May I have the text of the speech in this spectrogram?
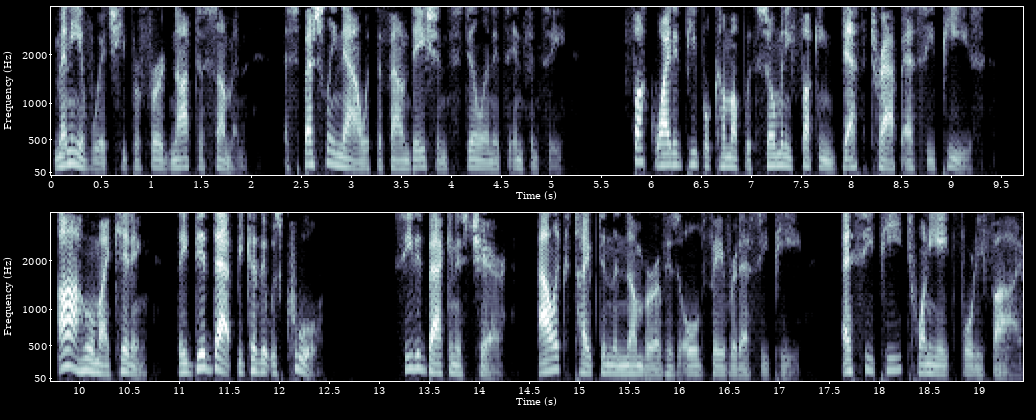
many of which he preferred not to summon, especially now with the Foundation still in its infancy. Fuck, why did people come up with so many fucking death trap SCPs? Ah, who am I kidding? They did that because it was cool. Seated back in his chair, Alex typed in the number of his old favorite SCP, SCP-2845,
